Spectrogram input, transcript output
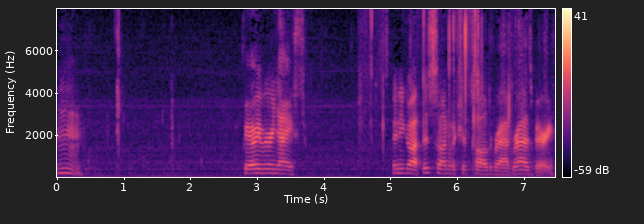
Mmm. Very, very nice. Then you got this one, which is called Rad Raspberry.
